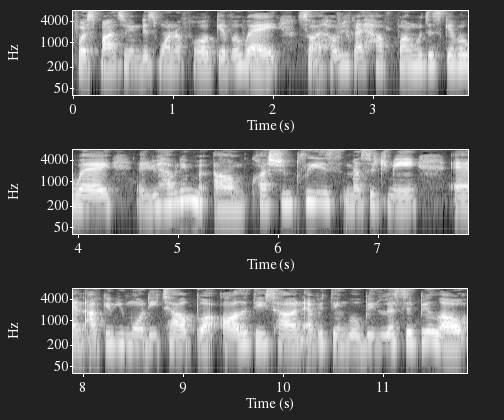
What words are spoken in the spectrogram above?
for sponsoring this wonderful giveaway. So I hope you guys have fun with this giveaway. And if you have any um, question please message me and I'll give you more detail. But all the detail and everything will be listed below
